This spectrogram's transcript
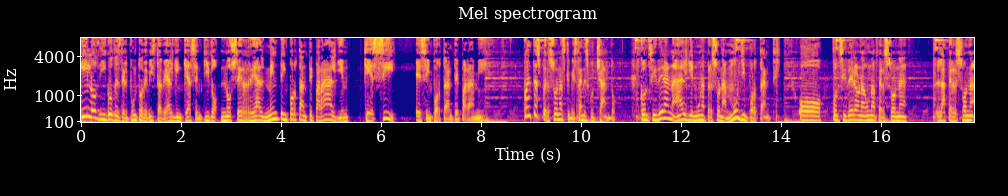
Y lo digo desde el punto de vista de alguien que ha sentido no ser realmente importante para alguien que sí es importante para mí. ¿Cuántas personas que me están escuchando consideran a alguien una persona muy importante o consideran a una persona la persona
